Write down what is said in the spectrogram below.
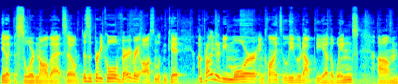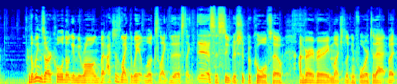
you know, like the sword and all that. So this is pretty cool. Very, very awesome looking kit. I'm probably going to be more inclined to leave it without the uh, the wings. Um, the wings are cool, don't get me wrong, but I just like the way it looks like this. Like this is super, super cool. So I'm very, very much looking forward to that. But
